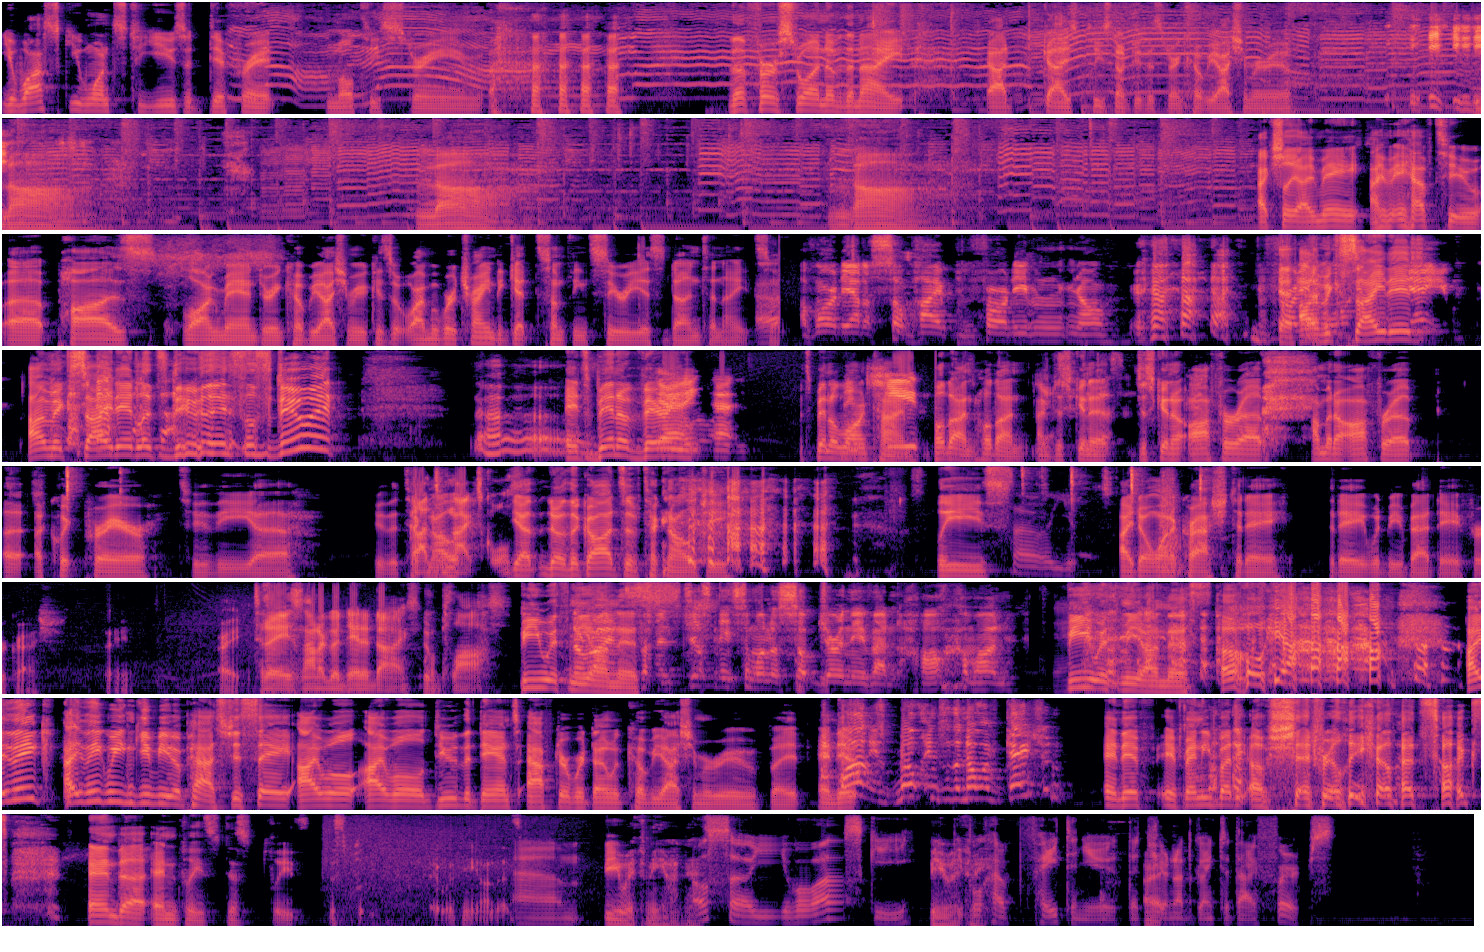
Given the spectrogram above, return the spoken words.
Yawaski wants to use a different multi-stream. the first one of the night. God, guys, please don't do this during Kobayashi Maru. La. La. La. Actually, I may I may have to uh, pause Longman during Kobayashi Maru because I mean we're trying to get something serious done tonight. So I've already had a sub hype before it even, you know. before it I'm excited. I'm excited. Let's do this. Let's do it. Uh, It's been a very Yeah, uh, it's been a long time. he- Hold on, hold on. I'm just gonna just gonna offer up. I'm gonna offer up a, a quick prayer to the uh to the Gods technology. school. Yeah, no, the gods of technology. Please, So you I don't want to crash today. Today would be a bad day for a crash. Right. All right. Today is not a good day to die. Applause. Be with The me on this. says, Just need someone to sub during the event. Oh, come on. Be with me on this. Oh yeah. I think I think we can give you a pass. Just say I will I will do the dance after we're done with Kobayashi Maru. But and if Wow, he's built into the notification. and if if anybody oh shit really oh, that sucks. And uh and please just please just please stay with me on this. um Be with me on this. also Yawaski, Be with people me. have faith in you that Alright. you're not going to die first.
